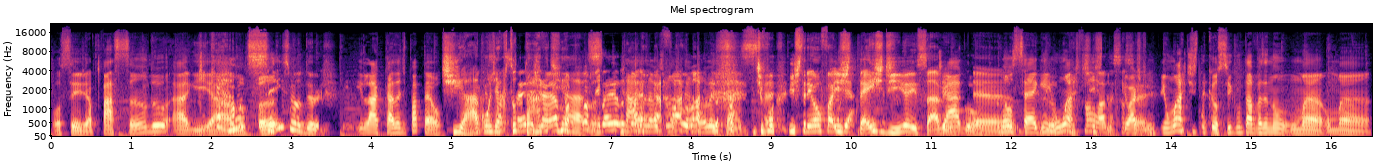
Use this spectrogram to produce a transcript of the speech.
Ou seja, passando ali Que que é a round Lupin 6, meu Deus? e La Casa de Papel. Tiago, onde é que tu tá, já é Tiago? última semana, Thiago. Tipo, estreou faz Tia- 10 dias, sabe? Thiago, É, não segue eu um artista, dessa porque eu acho série. que tem um artista que eu sigo que não tá fazendo uma, uma,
